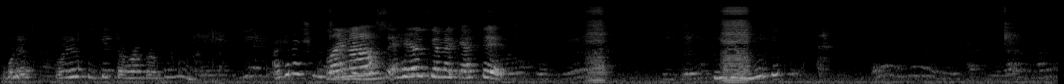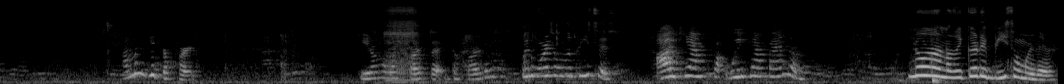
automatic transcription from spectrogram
What if what if we get the rubber band? I can actually. Right the now, Hair's gonna get this. I'm gonna get the heart. Do you know how much heart the, the heart is? Wait, where's all the pieces? I can't. We can't find them. No, no, no. They gotta be somewhere there.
